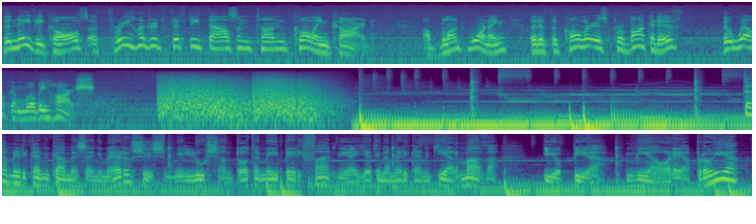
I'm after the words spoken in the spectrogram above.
the Navy calls a 350,000 ton calling card. A blunt warning that if the caller is provocative, the welcome will be harsh. Τα αμερικανικά μέσα ενημέρωσης μιλούσαν τότε με υπερηφάνεια για την Αμερικανική αρμάδα, η οποία μία ωραία πρωία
